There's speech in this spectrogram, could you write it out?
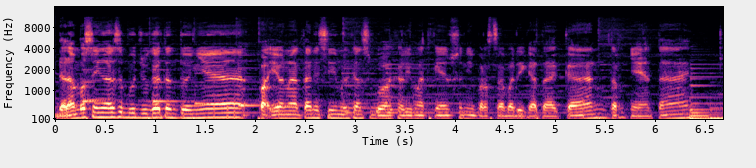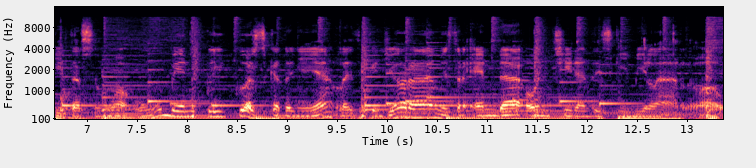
dalam postingan tersebut juga tentunya Pak Yonatan di sini memberikan sebuah kalimat caption yang persahabat dikatakan ternyata kita semua ungu klikers katanya ya. Lesti Kejora, Mr. Enda, Onci, dan Rizky Bilar. Wow.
